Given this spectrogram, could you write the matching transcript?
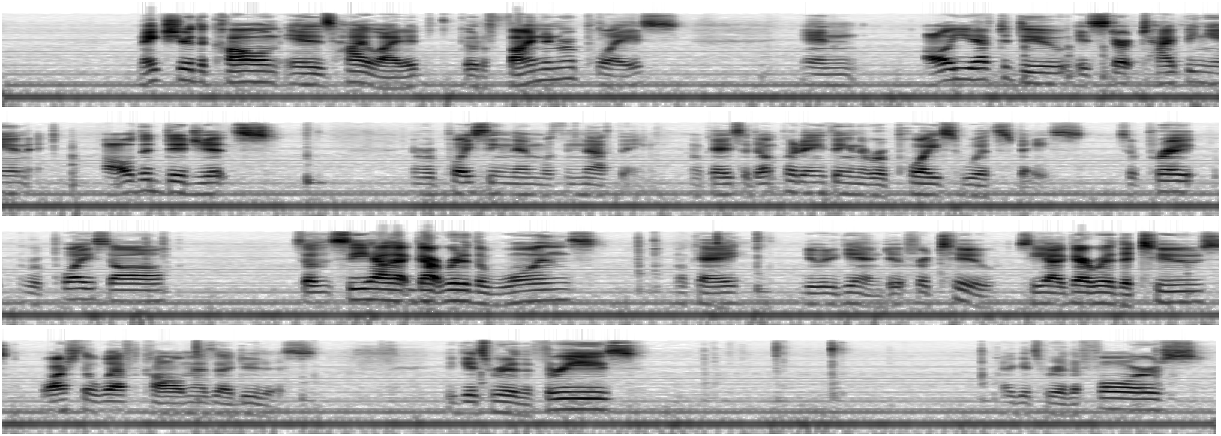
make sure the column is highlighted, go to Find and Replace, and all you have to do is start typing in all the digits and replacing them with nothing. Okay, so don't put anything in the replace with space. So pray, replace all. So see how that got rid of the ones? Okay, do it again. Do it for two. See how I got rid of the twos? Watch the left column as I do this. It gets rid of the threes. That gets rid of the fours.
